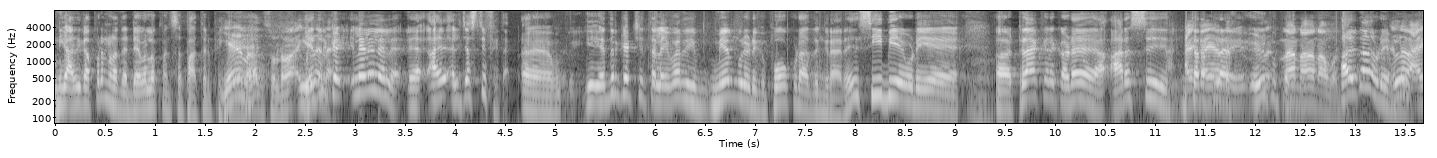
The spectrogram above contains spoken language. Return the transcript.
நீங்க அதுக்கப்புறம் நடந்த டெவலப்மெண்ட்ஸை பார்த்திருப்பீங்க. ஏன்? இல்ல, எதிர்க்க இல்ல. இல்ல இல்ல ஐ ஜஸ்டிஃபை தட் எதிர்க்கட்சி தலைவர் மேல்முறையீடுக்கு போக கூடாதுங்கிறாரு சிபிஐ உடைய ட்ராக் ரெக்கார்டை அரசு தரப்புல எழுப்பு அதுதான் அவருடைய இல்லை ஐ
